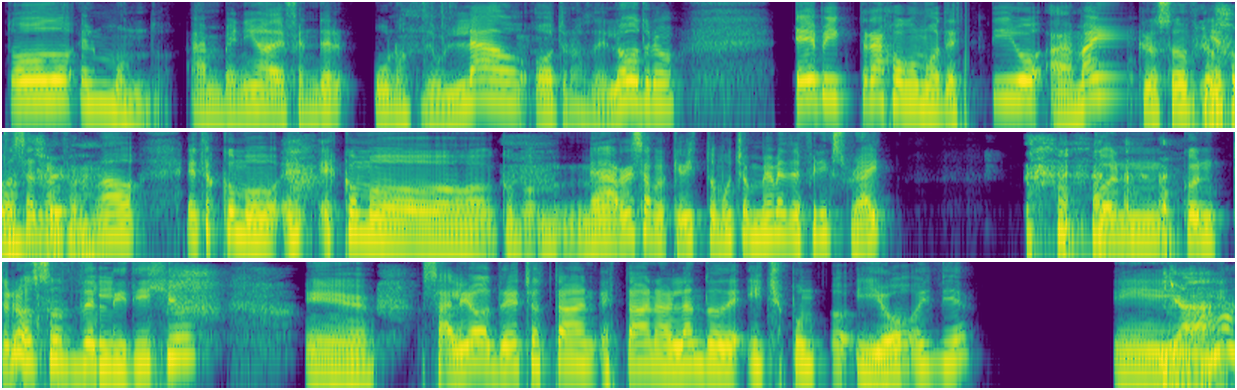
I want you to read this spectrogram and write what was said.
todo el mundo. Han venido a defender unos de un lado, otros del otro. Epic trajo como testigo a Microsoft, y esto se ha transformado. Esto es como, es, como, como, Me da risa porque he visto muchos memes de Phoenix Wright con, trozos del litigio. Eh, salió, de hecho, estaban, estaban hablando de itch.io hoy día. Y, ¿Ya?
